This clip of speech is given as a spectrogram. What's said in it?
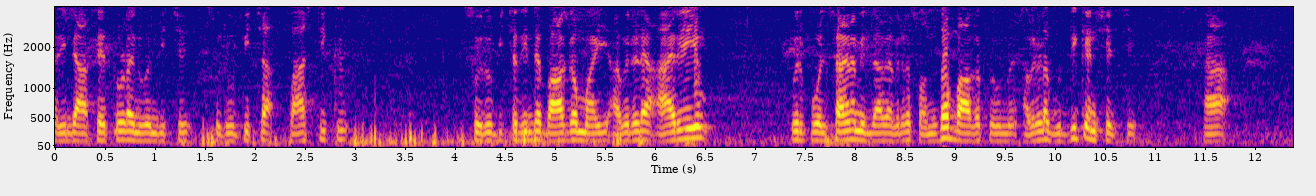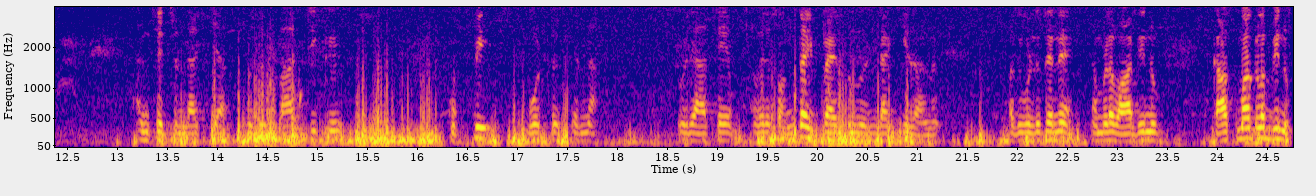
അതിന്റെ ആശയത്തോടനുബന്ധിച്ച് സ്വരൂപിച്ച പ്ലാസ്റ്റിക് സ്വരൂപിച്ചതിന്റെ ഭാഗമായി അവരുടെ ആരെയും ഒരു പ്രോത്സാഹനമില്ലാതെ അവരുടെ സ്വന്തം ഭാഗത്തു നിന്ന് അവരുടെ ബുദ്ധിക്കനുസരിച്ച് അനുസരിച്ചുണ്ടാക്കിയ ഒരു പ്ലാസ്റ്റിക് കുപ്പി ബോട്ട് എന്ന ഒരു ആശയം അവർ സ്വന്തം അഭിപ്രായത്തിൽ നിന്ന് ഉണ്ടാക്കിയതാണ്. അതുകൊണ്ട് തന്നെ നമ്മുടെ വാർഡിനും കാസ്മ ക്ലബിനും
